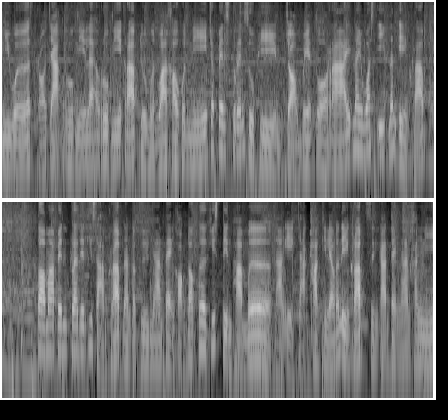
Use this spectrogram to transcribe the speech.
Universe เพราะจากรูปนี้และรูปนี้ครับ ดูเหมือนว่าเขาคนนี้จะเป็น Strength Supreme จอมเวทตัวร้ายใน What If นั่นเองครับ ต่อมาเป็นประเด็นที่ 3 ครับ นั่นก็คืองานแต่งของดรคริสตินพาร์เมอร์นางเอกจากภาคที่แล้วนั่นเองครับ ซึ่งการแต่งงานครั้งนี้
